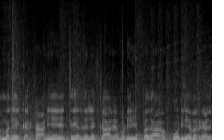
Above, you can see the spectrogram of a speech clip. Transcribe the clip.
ஐம்பது ஏக்கர் காணியை தேர்தலுக்காக விடுவிப்பதாக கூறியவர்கள்.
